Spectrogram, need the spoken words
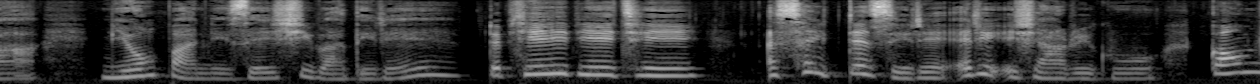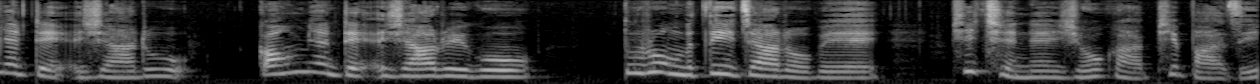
ပါမျောပါနေစေရှိပါသေးတယ်။တဖြည်းဖြည်းချင်း အစိတ်တက်စေတဲ့အဲ့ဒီအရာတွေကိုကောင်းမြတ်တဲ့အရာတို့ကောင်းမြတ်တဲ့အရာတွေကိုသူတို့မသိကြတော့ပဲဖြစ်ချင်တဲ့ယောဂဖြစ်ပါစေ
